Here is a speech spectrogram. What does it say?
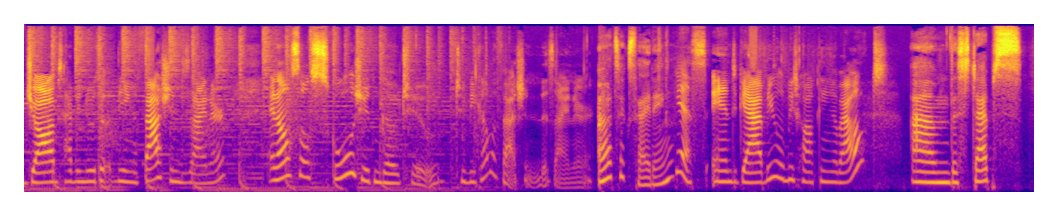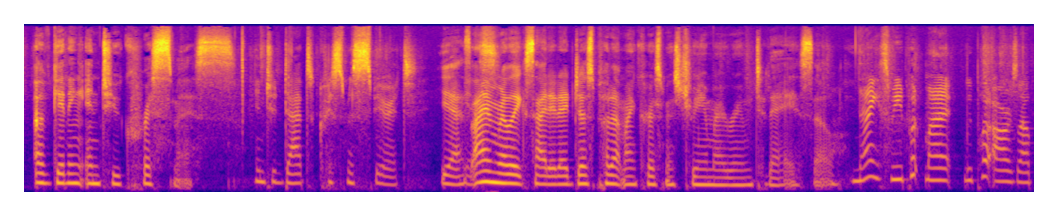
jobs having to do with being a fashion designer and also schools you can go to to become a fashion designer. Oh, that's exciting. Yes, and Gabby will be talking about um, the steps of getting into Christmas. Into that Christmas spirit. Yes, yes, I am really excited. I just put up my Christmas tree in my room today, so nice. We put my we put ours up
